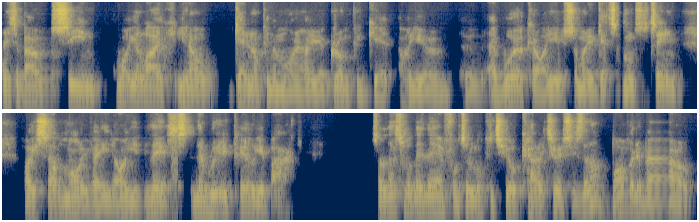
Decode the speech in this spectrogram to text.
And it's about seeing what you're like, you know, getting up in the morning. Are you a grumpy git? Are you a, worker? Are you someone who gets amongst the team? Are you self motivated? Are you this? They really peel you back. So that's what they're there for, to look into your characteristics. They're not bothered about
